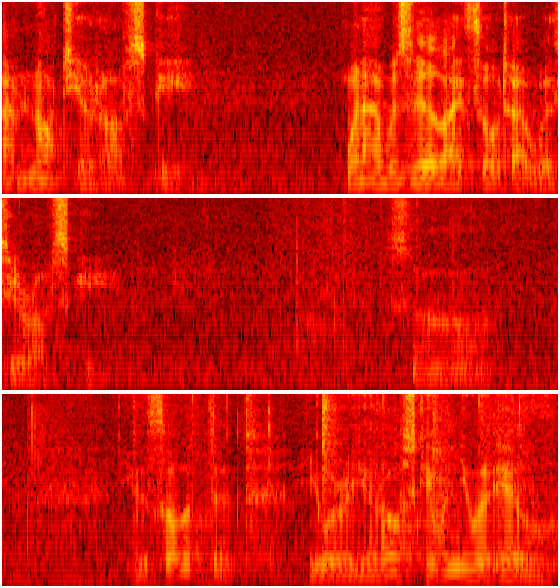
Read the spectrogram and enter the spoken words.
I'm not Yurovsky. When I was ill, I thought I was Yurovsky. So, you thought that you were Yurovsky when you were ill?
